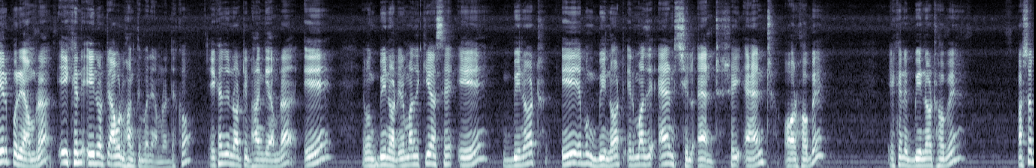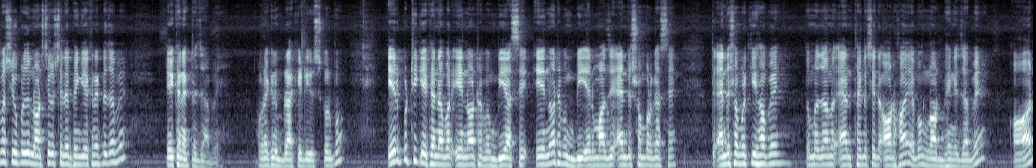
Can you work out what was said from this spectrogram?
এরপরে আমরা এইখানে এই নটটি আবার ভাঙতে পারি আমরা, দেখো। এখানে যে নটটি ভাঙি আমরা এ এবং বি নট এর মাঝে কি আছে? এ বি নট এ এবং বি নট এর মাঝে অ্যান্ড ছিল অ্যান্ড সেই অ্যান্ড অর হবে, এখানে বি নট হবে। পাশাপাশি উপরে যে নট ছিল, সেটা ভেঙে এখানে একটা যাবে, এখানে একটা যাবে। আমরা এখানে ব্র্যাকেট ইউজ করব। এরপর ঠিক এখানে আবার এ নট এবং বি আছে। এ নট এবং বি এর মাঝে অ্যান্ডের সম্পর্ক আছে। তো অ্যান্ডের সম্পর্ক কী হবে? তোমরা জানো অ্যান্ড থাকলে সেটা অর হয় এবং নট ভেঙে যাবে। অর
